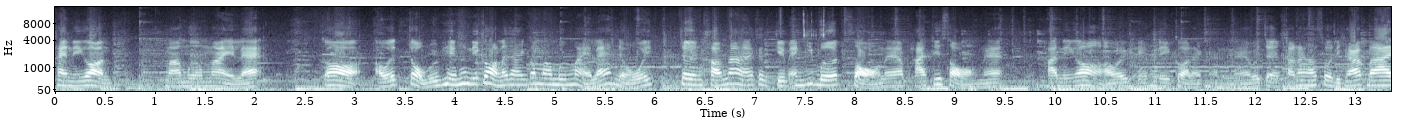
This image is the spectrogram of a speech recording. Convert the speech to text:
แค่นี้ก่อนมาเมืองใหม่แล้วก็เอาไว้จบไว้เพียงเท่านี้ก่อนแล้วกันก็มาเมืองใหม่แล้วเดี๋ยวไว้เจอกันคราวหน้านะกับเกม Angry Bird 2นะพาร์ทที่ 2 นะพาร์ทนี้ก็เอาไว้เพียงเท่านี้ก่อนแล้วกันนะไว้เจอกันคราวหน้าครับสวัสดีครับบาย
